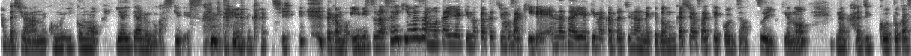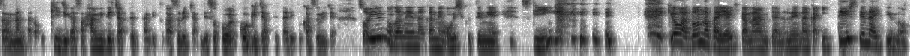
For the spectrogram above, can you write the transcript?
私はあの小麦粉の焼いてあるのが好きです。みたいな感じ。だからもういびつな、最近はさ、もうたい焼きの形もさ、綺麗なたい焼きな形なんだけど、昔はさ、結構雑いっていうの？なんか端っことかさ、なんだろう、生地がさ、はみ出ちゃってたりとかするじゃん。で、そこを焦げちゃってたりとかするじゃん。そういうのがね、なんかね、美味しくてね、好き 今日はどんなたい焼きかなみたいなね、なんか一定してないっていうの。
